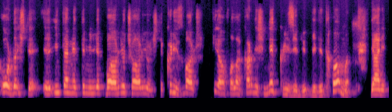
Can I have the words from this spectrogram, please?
orada işte e, internette millet bağırıyor çağırıyor işte kriz var filan falan. Kardeşim ne krizi dedi tamam mı? Yani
